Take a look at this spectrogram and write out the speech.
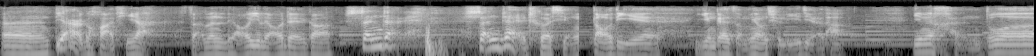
嗯，第二个话题啊，咱们聊一聊这个山寨，山寨车型到底应该怎么样去理解它？因为很多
